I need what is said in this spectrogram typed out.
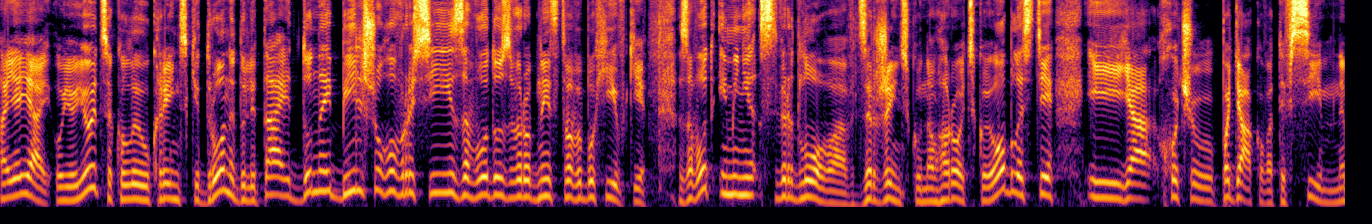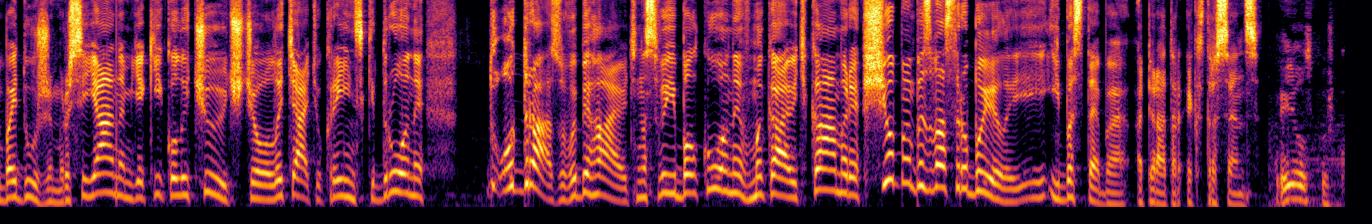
Ай-яй-яй, ой-ой-ой, це коли українські дрони долітають до найбільшого в Росії заводу з виробництва вибухівки. Завод імені Свердлова в Дзержинську Новгородської області. І я хочу подякувати всім небайдужим росіянам, які, коли чують, що летять українські дрони. Одразу вибігають на свої балкони, вмикають камери. Що б ми без вас робили? І, і без тебе, оператор екстрасенс. Видел вспышку?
